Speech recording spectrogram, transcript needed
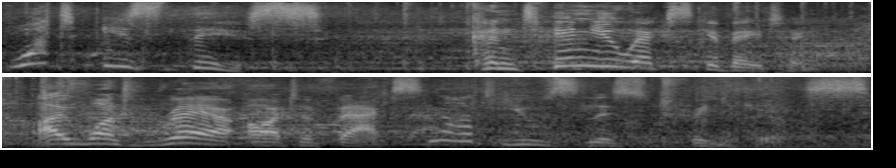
What is this? Continue excavating. I want rare artifacts, not useless trinkets.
